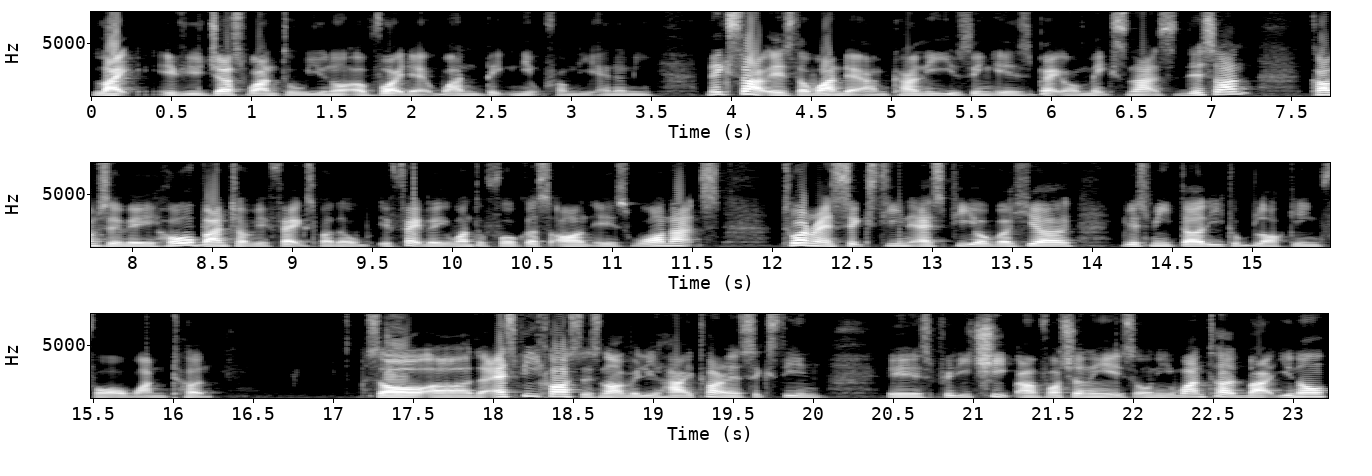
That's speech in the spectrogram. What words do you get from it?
like if you just want to you know avoid that one big nuke from the enemy. Next up is the one that I'm currently using is Bag of Mixed Nuts. This one comes with a whole bunch of effects, but the effect that you want to focus on is Walnuts. 216 SP over here gives me 30 to blocking for one turn. So uh, the SP cost is not really high, 216 is pretty cheap. Unfortunately, it's only one turn, but you know,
